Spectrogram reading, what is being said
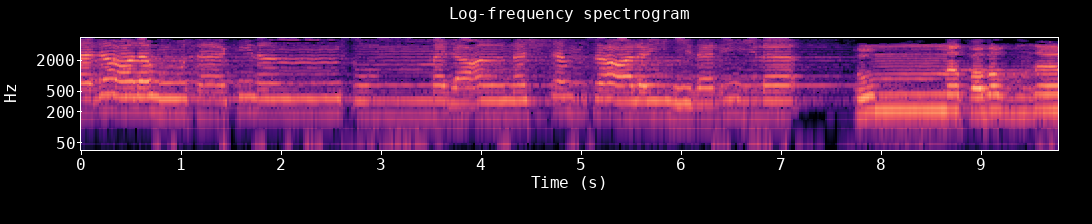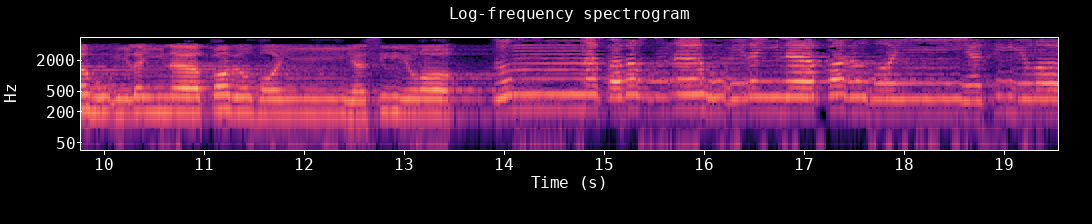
لَجَعَلَهُ سَاكِنًا ثُمَّ جَعَلْنَا الشَّمْسَ عَلَيْهِ دَلِيلًا ثُمَّ ثم قبضناه إلينا قبضا يسيرا. ثم قبضناه إلينا قبضا يسيرا.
